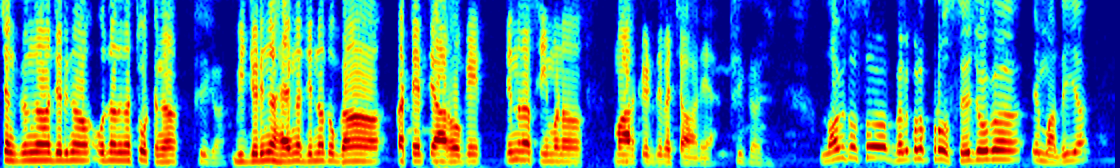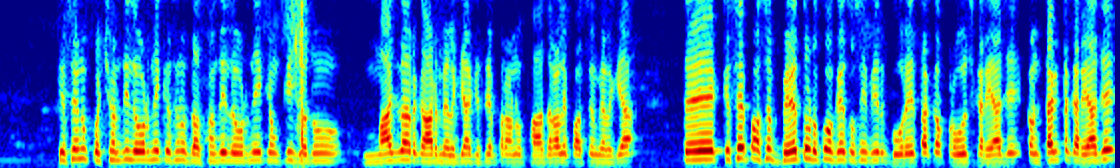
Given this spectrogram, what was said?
ਚੰਗੀਆਂ ਜਿਹੜੀਆਂ ਉਹਨਾਂ ਦੀਆਂ ਝੋਟੀਆਂ ਠੀਕ ਆ। ਵੀ ਜਿਹੜੀਆਂ ਹੈਗੀਆਂ ਜਿਨ੍ਹਾਂ ਤੋਂ ਗਾਂ ਕੱਟੇ ਤਿਆਰ ਹੋ ਗਏ ਜਿਨ੍ਹਾਂ ਦਾ ਸੀਮਨ ਮਾਰਕੀਟ ਦੇ ਵਿੱਚ ਆ ਰਿਹਾ। ਠੀਕ ਆ ਜੀ। ਲਓ ਵੀ ਦੋਸਤੋ ਬਿਲਕੁਲ ਭਰੋਸੇਯੋਗ ਇਹ ਮਾਲੀ ਆ। ਕਿਸੇ ਨੂੰ ਪੁੱਛਣ ਦੀ ਲੋੜ ਨਹੀਂ ਕਿਸੇ ਨੂੰ ਦੱਸਣ ਦੀ ਲੋੜ ਨਹੀਂ ਕਿਉਂਕਿ ਜਦੋਂ ਮੱਝ ਦਾ ਰਿਕਾਰਡ ਮਿਲ ਗਿਆ ਕਿਸੇ ਭਰਾ ਨੂੰ ਫਾਦਰ ਵਾਲੇ ਪਾਸੇ ਮਿਲ ਗਿਆ ਤੇ ਕਿਸੇ ਪਾਸੇ ਬੇਧੜਕ ਹੋ ਕੇ ਤੁਸੀਂ ਵੀਰ ਗੋਰੇ ਤੱਕ ਅਪਰੋਚ ਕਰਿਆ ਜੇ ਕੰਟੈਕਟ ਕਰਿਆ ਜੇ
